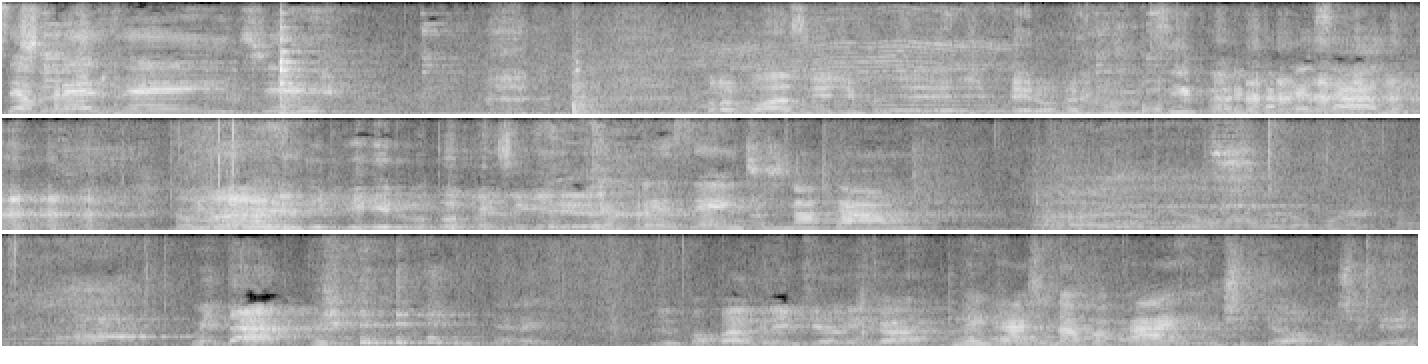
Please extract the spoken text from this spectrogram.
Seu presente. Colocou uma asinha de, de, de peru no irmão. Segura que tá pesado. Uma asa de peru. Seu presente de Natal. Ai, meu Deus do céu, amor. Cuidado. Peraí. Ajuda o papai a abrir aqui, ó. Vem cá. Vem cá ajudar o papai. Puxa aqui, ó. Puxa aqui.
